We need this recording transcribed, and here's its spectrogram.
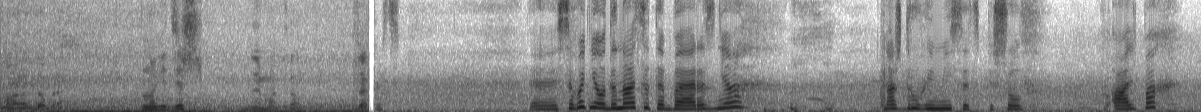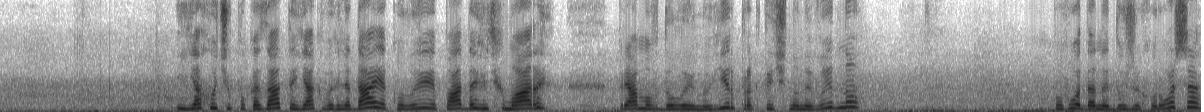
No, ale dobra. ну widzisz. Nie ma co. Za... Е, Сьогодні 11 березня. Наш другий місяць пішов в Альпах. І я хочу показати, як виглядає, коли падають хмари прямо в долину. Гір практично не видно. Погода не дуже хороша.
